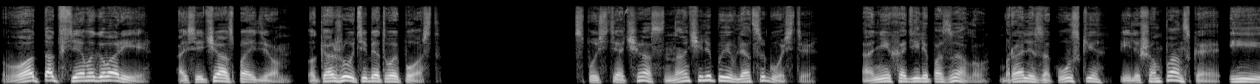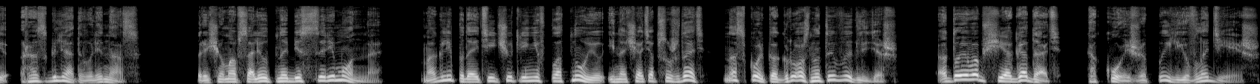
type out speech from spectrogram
«Вот так всем и говори. А сейчас пойдем. Покажу тебе твой пост». Спустя час начали появляться гости. Они ходили по залу, брали закуски, пили шампанское и разглядывали нас. Причем абсолютно бесцеремонно. Могли подойти чуть ли не вплотную и начать обсуждать, насколько грозно ты выглядишь. А то и вообще гадать, какой же пылью владеешь.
